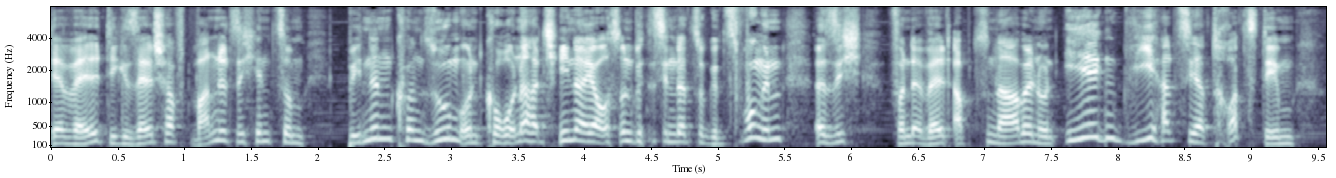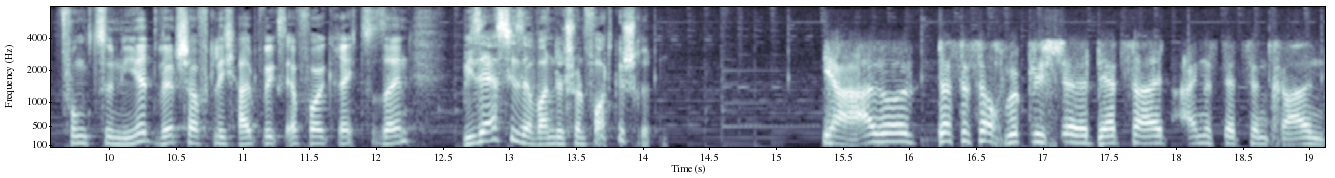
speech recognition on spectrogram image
der Welt. Die Gesellschaft wandelt sich hin zum Binnenkonsum und Corona hat China ja auch so ein bisschen dazu gezwungen, äh, sich von der Welt abzunabeln und irgendwie hat es ja trotzdem funktioniert, wirtschaftlich halbwegs erfolgreich zu sein. Wie sehr ist dieser Wandel schon fortgeschritten? Ja, also das ist auch wirklich äh, derzeit eines der zentralen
